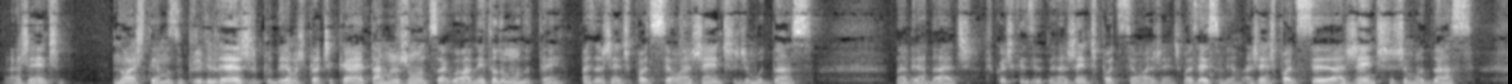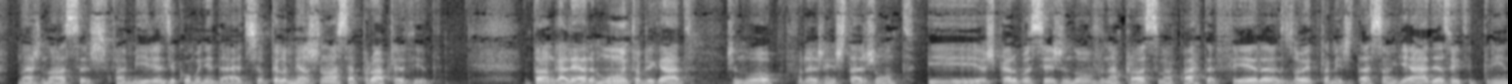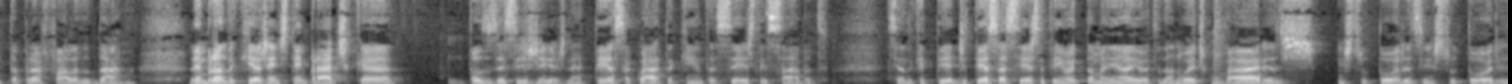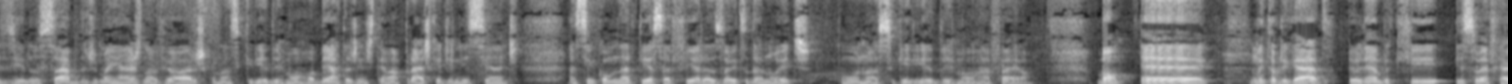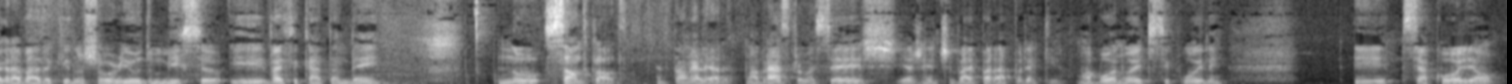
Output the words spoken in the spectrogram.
A gente nós temos o privilégio de podermos praticar e estarmos juntos agora. Nem todo mundo tem, mas a gente pode ser um agente de mudança na verdade, ficou esquisito, né? A gente pode ser um agente, mas é isso mesmo. A gente pode ser agentes de mudança nas nossas famílias e comunidades, ou pelo menos na nossa própria vida. Então, galera, muito obrigado de novo por a gente estar junto e eu espero vocês de novo na próxima quarta-feira, às 8 para meditação guiada e às 8h30 para a fala do Dharma. Lembrando que a gente tem prática todos esses dias, né? Terça, quarta, quinta, sexta e sábado sendo que de terça a sexta tem oito da manhã e oito da noite, com várias instrutoras e instrutores, e no sábado de manhã às nove horas, com o nosso querido irmão Roberto, a gente tem uma prática de iniciante, assim como na terça-feira às oito da noite, com o nosso querido irmão Rafael. Bom, é, muito obrigado. Eu lembro que isso vai ficar gravado aqui no showreel do Mixer e vai ficar também no SoundCloud. Então, galera, um abraço para vocês e a gente vai parar por aqui. Uma boa noite, se cuidem e se acolham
